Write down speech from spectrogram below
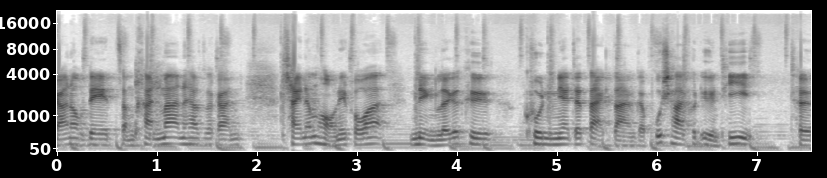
การออกเดทสำคัญมากนะครับการใช้น้ำหอมนี่เพราะว่าหนึ่งเลยก็คือ คุณเนี่ยจะแตกต่างกับผู้ชายคนอื่นที่เธอ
